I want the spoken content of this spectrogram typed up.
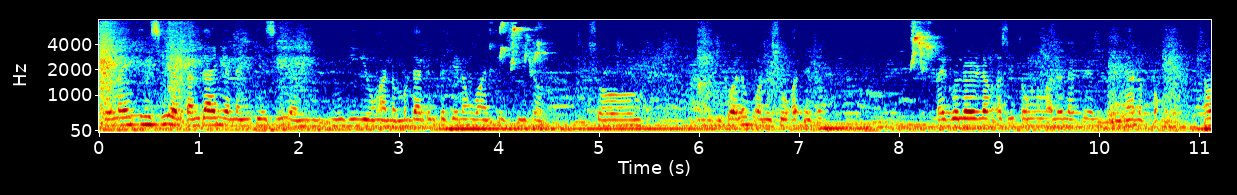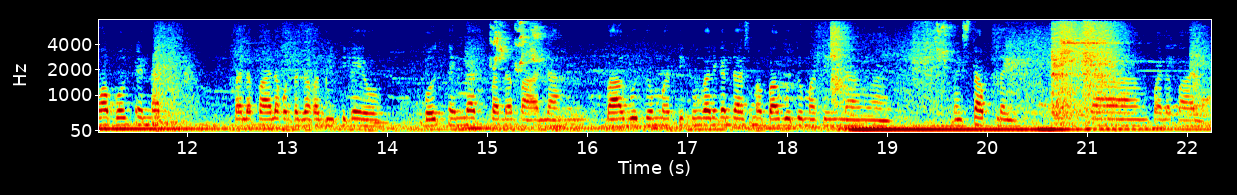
So 19 cm, tandaan yan, 19 cm, hindi yung ano, magdadagdag ng 1 inch dito. So, hindi ko alam kung anong sukat nito. Regular lang kasi itong ano natin, hanap ako. Sa mga bolt and nut, pala-pala kung taga Cavite kayo, bolt and nut, pala-pala. Bago dumating, kung galing kang Dasma, bago dumating ng, ah, ng stoplight ng pala-pala,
